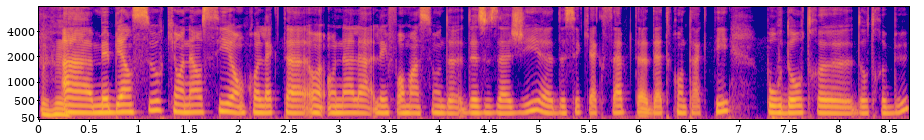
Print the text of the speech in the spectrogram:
Mhm. Euh, mais bien sûr qu'on a aussi, on collecte, on, a l'information des usagers, de ceux qui acceptent d'être contactés pour d'autres buts.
